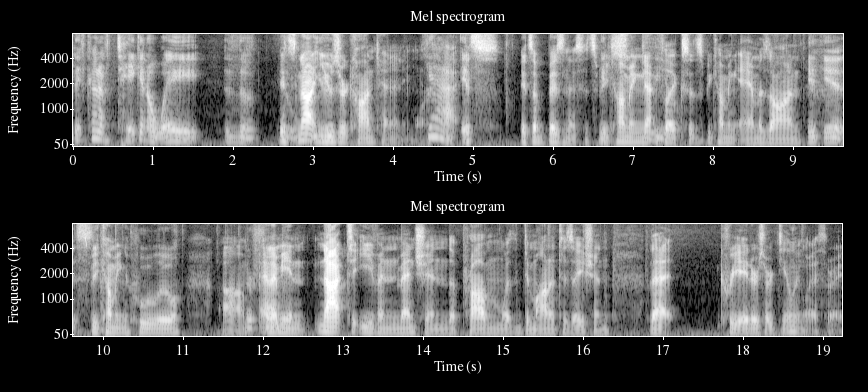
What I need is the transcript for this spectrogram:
they've kind of taken away the. It's the not weird- user content anymore. Yeah, it's, It's it's a business. It's becoming studio. Netflix. It's becoming Amazon. it It's becoming Hulu. Um, and I mean, not to even mention the problem with demonetization that creators are dealing with right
